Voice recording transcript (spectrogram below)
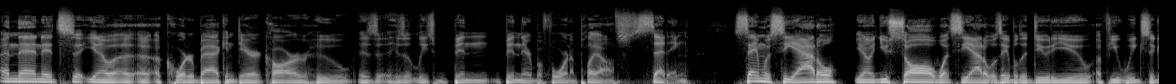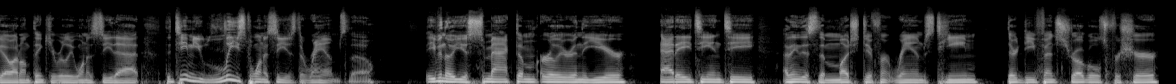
And then it's you know a, a quarterback in Derek Carr who is has at least been been there before in a playoff setting. Same with Seattle. You know, you saw what Seattle was able to do to you a few weeks ago. I don't think you really want to see that. The team you least want to see is the Rams, though. Even though you smacked them earlier in the year at AT&T, I think this is a much different Rams team. Their defense struggles for sure.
